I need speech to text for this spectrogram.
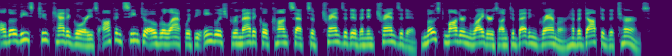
Although these two categories often seem to overlap with the English grammatical concepts of transitive and intransitive, most modern writers on Tibetan grammar have adopted the terms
